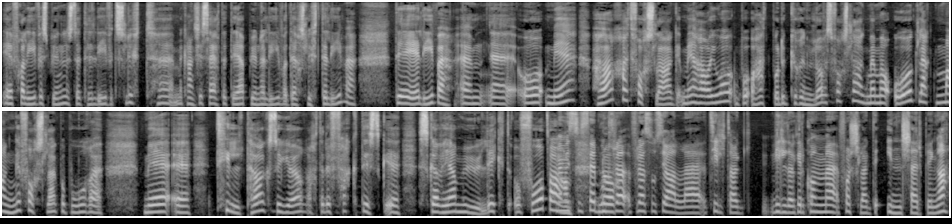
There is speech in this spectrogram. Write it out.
er, fra livets begynnelse til livets slutt. Eh, vi kan ikke si at der begynner livet og der slutter livet. Det er livet. Eh, og vi har hatt forslag. Vi har jo hatt både grunnlovsforslag, men vi har òg lagt mange forslag på bordet med eh, tiltak som gjør at det faktisk skal være mulig å få barn. Men hvis du ser bort fra, fra sosiale tiltak vil dere komme med forslag til innskjerpinger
